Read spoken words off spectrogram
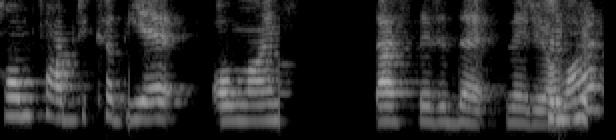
Home Fabrika diye online dersleri de veriyorlar.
